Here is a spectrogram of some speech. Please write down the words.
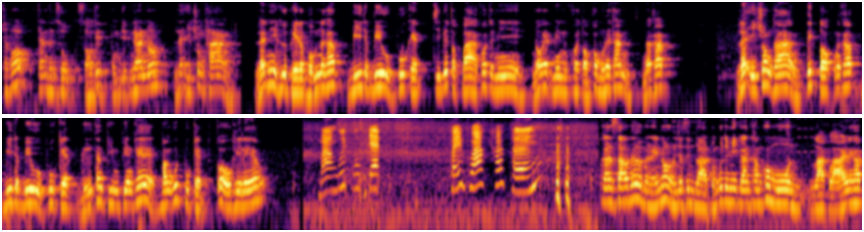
เฉพาะจันทร์ถึงศุกร์เสาร์อาทิตย์ผมหยุดงานเนาะและอีกช่องทาง และนี่คือเพจของผมนะครับ BW ภูเก็ตจีเบตกปลาก็จะมีน้องแอดมินคอยตอบข้อมูลให้ท่านนะครับ และอีกช่องทาง TikTok นะครับ BW ภูเก็ตหรือท่านพิมพ์เพียงแค่บางวุฒิภูเก็ตก็โอเคแล้ว บางวิทย์ภูเก็ตไฟฟ้าเข้าถึง การซาวเดอร์ใหม่นอกเหนือจากซิมราดผมก็จะมีการทำข้อมูลหลากหลายนะครับ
